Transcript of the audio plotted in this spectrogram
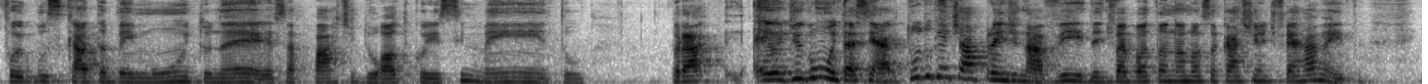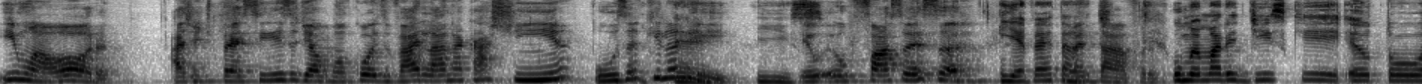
foi buscar também muito né, essa parte do autoconhecimento. Pra, eu digo muito assim, ah, tudo que a gente aprende na vida, a gente vai botando na nossa caixinha de ferramenta. E uma hora, a gente precisa de alguma coisa, vai lá na caixinha, usa aquilo ali. É, isso. Eu, eu faço essa E é verdade. metáfora. O meu marido diz que eu tô,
